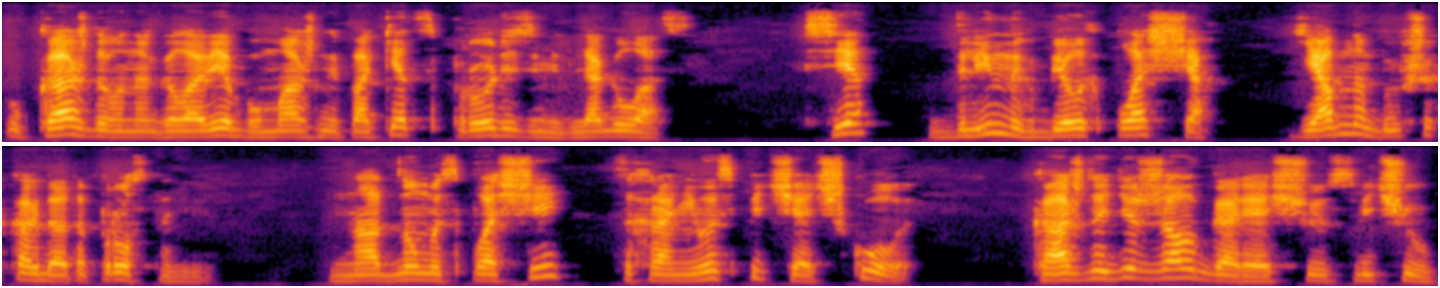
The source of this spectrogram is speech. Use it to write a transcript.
У каждого на голове бумажный пакет с прорезями для глаз. Все в длинных белых плащах, явно бывших когда-то простынями. На одном из плащей сохранилась печать школы. Каждый держал горящую свечу.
